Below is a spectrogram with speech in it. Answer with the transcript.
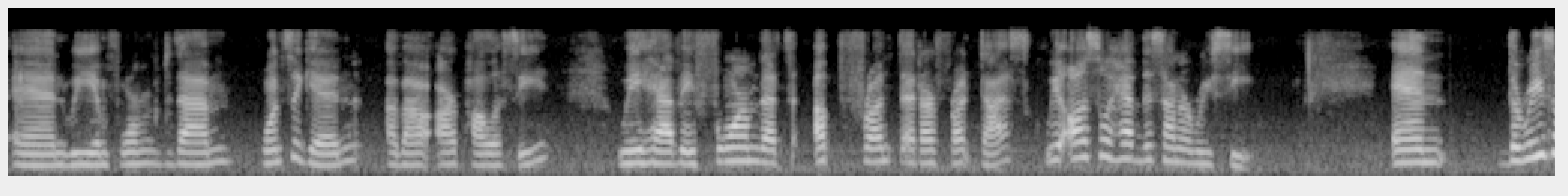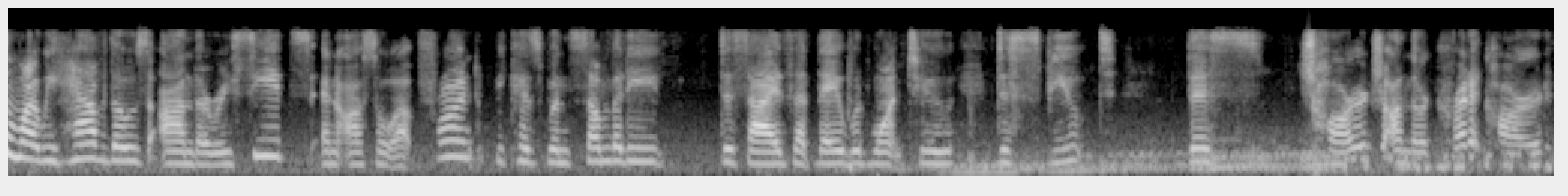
and we informed them once again about our policy. We have a form that's up front at our front desk. We also have this on a receipt. And the reason why we have those on the receipts and also up front because when somebody decides that they would want to dispute this charge on their credit card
